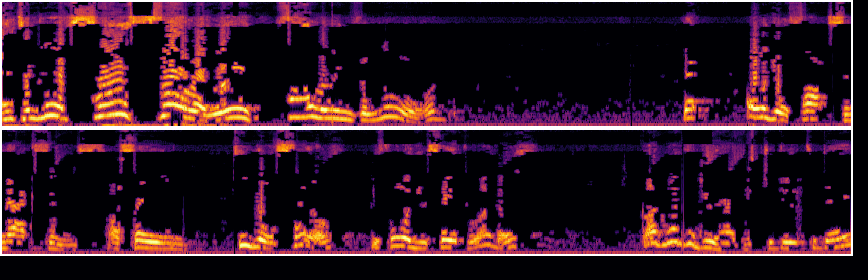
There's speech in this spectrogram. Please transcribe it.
and to live thoroughly following the Lord that all your thoughts and actions are saying to yourself before you say it to others, God, what would you have me to do today?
